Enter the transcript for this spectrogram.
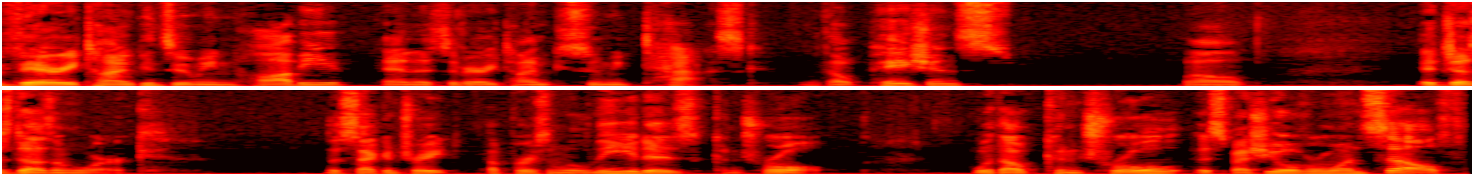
very time consuming hobby and it's a very time consuming task. Without patience, well, it just doesn't work. The second trait a person will need is control. Without control, especially over oneself,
